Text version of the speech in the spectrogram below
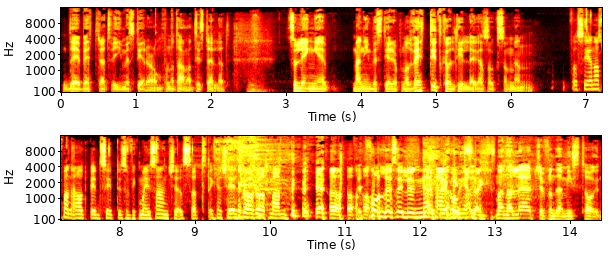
Det är bättre att vi investerar dem på något annat istället. Så länge man investerar på något vettigt ska väl tilläggas också, men För senast man outbid City så fick man ju Sanchez, så att det kanske är bra då att man håller sig lugna den här gången. man har lärt sig från det här misstaget.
